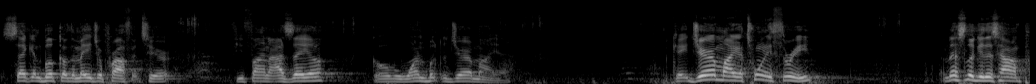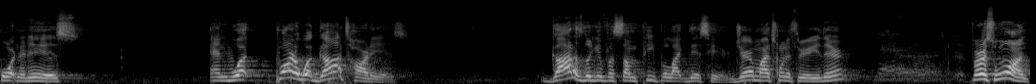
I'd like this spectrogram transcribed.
Second book of the major prophets here. If you find Isaiah, go over one book to Jeremiah. Okay, Jeremiah 23. Let's look at this, how important it is, and what part of what God's heart is. God is looking for some people like this here. Jeremiah 23, are you there? Yes. Verse 1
